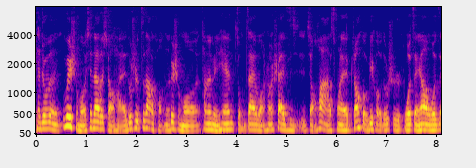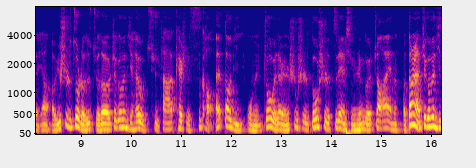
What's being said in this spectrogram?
他就问为什么现在的小孩都是自大狂呢？为什么他们每天总在网上晒自己，讲话从来张口闭口都是我怎样我怎样啊？于是作者就觉得这个问题很有趣，他开始思考，哎，到底我们周围的人是不是都是自恋型人格障碍呢？啊当然这个问题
